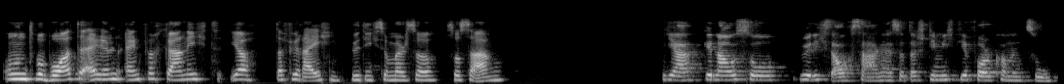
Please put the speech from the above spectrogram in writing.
und wo Worte einfach gar nicht ja, dafür reichen, würde ich so mal so, so sagen. Ja, genau so würde ich es auch sagen. Also da stimme ich dir vollkommen zu.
